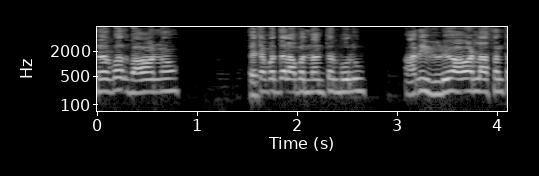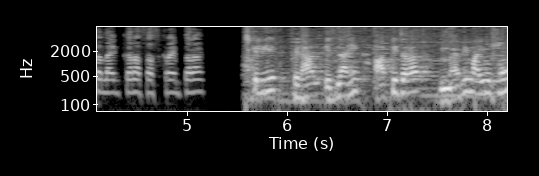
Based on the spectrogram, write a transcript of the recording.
तर बस भावांनो त्याच्याबद्दल आपण नंतर बोलू. आणि व्हिडिओ आवडला असेल तर लाईक करा सबस्क्राईब करा. आज के लिए फ़िलहाल इतना ही. आपकी तरह मैं भी मायूस हूँ।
